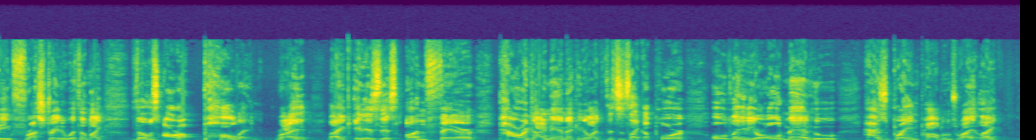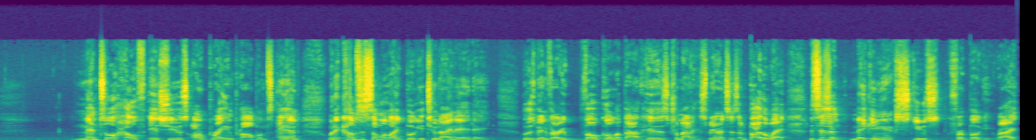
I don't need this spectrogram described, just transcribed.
being frustrated with them? Like those are appalling, right? Like it is this unfair power dynamic and you're like, this is like a poor old lady or old man who has brain problems, right? Like mental health issues are brain problems. And when it comes to someone like Boogie2988, who's been very vocal about his traumatic experiences. And by the way, this isn't making an excuse for Boogie, right?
